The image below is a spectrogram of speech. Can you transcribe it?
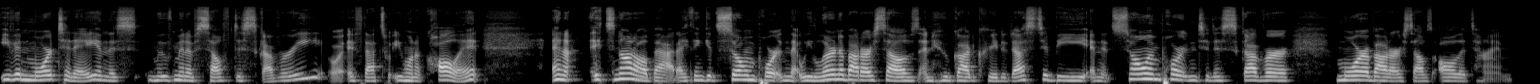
even more today in this movement of self discovery, if that's what you want to call it. And it's not all bad. I think it's so important that we learn about ourselves and who God created us to be. And it's so important to discover more about ourselves all the time.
